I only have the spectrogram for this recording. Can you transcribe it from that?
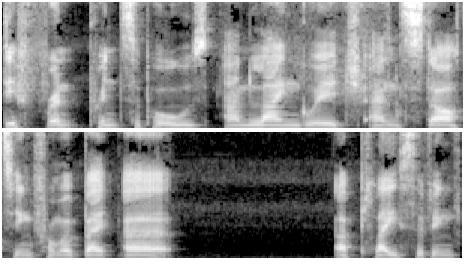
different principles and language and starting from a ba- uh, a place of in-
